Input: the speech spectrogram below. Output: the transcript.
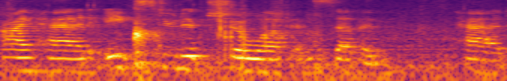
I had eight students show up and seven had,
